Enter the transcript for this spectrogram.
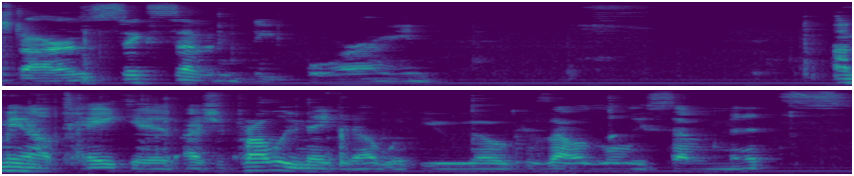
Stars, six seventy four. I mean, I mean, I'll take it. I should probably make it up with you though, because that was only seven minutes.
